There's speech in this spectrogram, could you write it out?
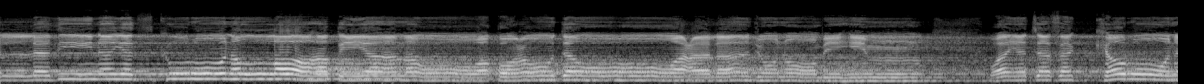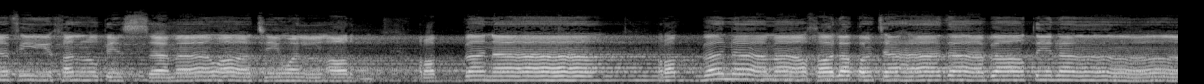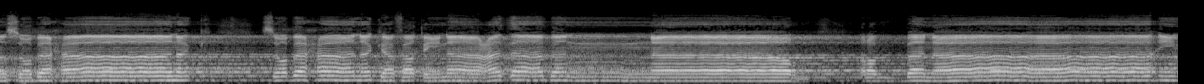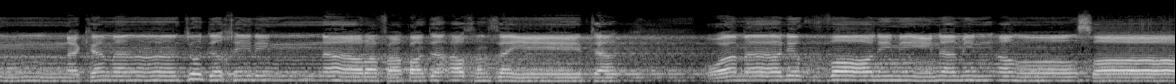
الذين يذكرون الله قياما وقعودا وعلى جنوبهم ويتفكرون في خلق السماوات والأرض. ربنا ربنا ما خلقت هذا باطلا سبحانك سبحانك فقنا عذاب النار. ربنا إنك من تدخل النار فقد اخزيته وما للظالمين من أنصار.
